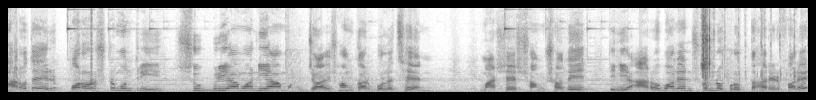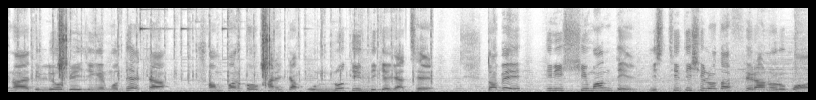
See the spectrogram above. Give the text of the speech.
ভারতের পররাষ্ট্রমন্ত্রী সুব্রিয়ামনিয়াম জয়শঙ্কর বলেছেন, মাসের সংসদে তিনি আরও বলেন, সৈন্য প্রত্যাহারের ফলে নয়াদিল্লি ও বেইজিংয়ের মধ্যে একটা সম্পর্ক খানিকটা উন্নতির দিকে গেছে। তবে তিনি সীমান্তে স্থিতিশীলতা ফেরানোর উপর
